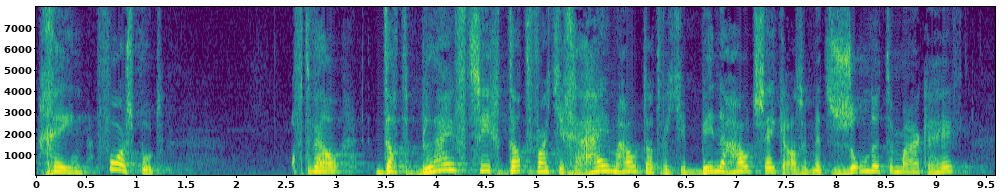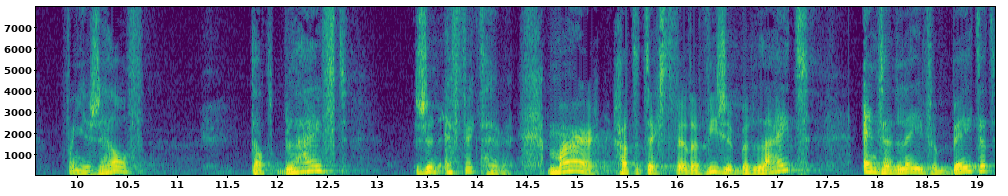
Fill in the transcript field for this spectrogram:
geen voorspoed. Oftewel, dat blijft zich, dat wat je geheim houdt, dat wat je binnenhoudt, zeker als het met zonde te maken heeft, van jezelf, dat blijft zijn effect hebben. Maar, gaat de tekst verder, wie ze beleidt en zijn leven betert,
